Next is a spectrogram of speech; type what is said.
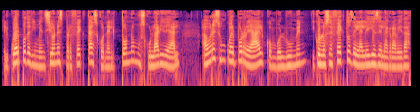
El cuerpo de dimensiones perfectas con el tono muscular ideal ahora es un cuerpo real con volumen y con los efectos de las leyes de la gravedad.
